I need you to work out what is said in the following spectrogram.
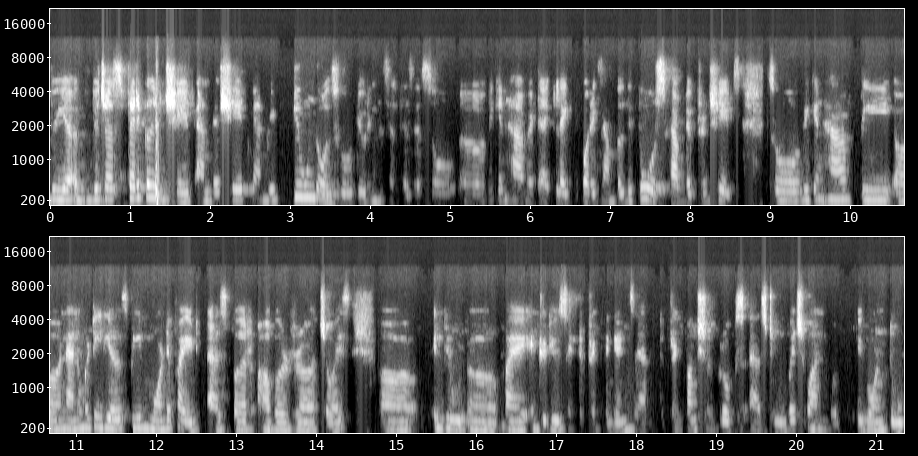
which are spherical in shape and their shape can be tuned also during the synthesis. So uh, we can have it at, like, for example, the pores have different shapes. So we can have the uh, nanomaterials being modified as per our uh, choice, uh, include uh, by introducing different ligands and different functional groups as to which one we want to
